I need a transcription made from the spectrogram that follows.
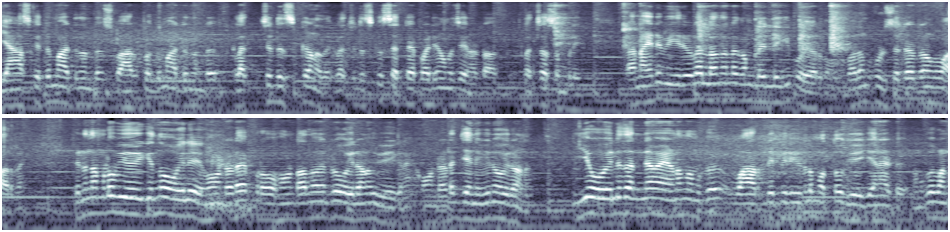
ഗ്യാസ്കറ്റ് മാറ്റുന്നുണ്ട് സ്പാർക്ക് പ്ലഗ് മാറ്റുന്നുണ്ട്. ക്ലച്ച് ഡിസ്ക് ആണത്. ക്ലച്ച് ഡിസ്ക് സെറ്റപ്പ് ആയിട്ട് നമ്മൾ ചെയ്യണം കേട്ടോ. ക്ലച്ച് അസംബ്ലി കാരണം അതിന്റെ വീലുകളെല്ലാം നല്ല കംപ്ലൈന്റിലേക്ക് പോയായിരുന്നു. അപ്പോൾ അത് ഫുൾ സെറ്റായിട്ട് നമ്മൾ മാറണേ. പിന്നെ നമ്മൾ ഉപയോഗിക്കുന്ന ഓയിൽ ഹോണ്ടയുടെ പ്രോ ഹോണ്ട എന്ന് പറഞ്ഞിട്ട് ഓയിലാണ് ഉപയോഗിക്കുന്നത് ഹോണ്ടയുടെ ജെനുവിൻ ഓയിലാണ് ഈ ഓയിൽ തന്നെ വേണം നമുക്ക് വാറണ്ടി പീരീഡിൽ മൊത്തം ഉപയോഗിക്കാനായിട്ട്. നമുക്ക് വൺ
